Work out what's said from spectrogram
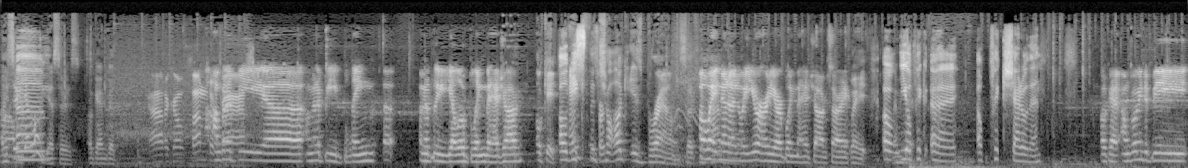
Oh, is there? Um, Yes, there is. Okay, I'm good. Gotta go thunder. I'm gonna be uh I'm gonna be Bling uh, I'm gonna be yellow Bling the Hedgehog. Okay, I'll be Hank the silver. Chog is brown. So if Oh wait, no no no wait, you already are Bling the Hedgehog, sorry. Wait. Oh, Let me you'll check. pick. Uh, I'll pick Shadow then. Okay, I'm going to be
